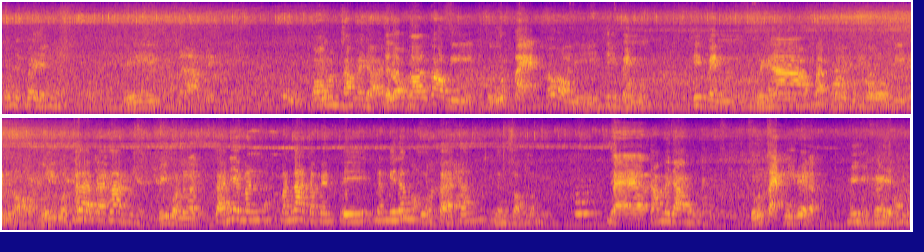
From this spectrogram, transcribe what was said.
คนจะเคยเห็นเนี่ยมีเวลาเด็กป๊อปมันทำไม่ได้เจริญพรก็มีศูนย์แปดก็มีที่เป็น ที่เป็นเนื้อแบบโคโลโตที่เป็นหล่อมีหมดแร่แปรธาตุมีมีหมดเลย แต่นี่มันมันน่าจะเป็นปีมันมีทั้งศูนย์แปดทั้งหนึ่งสองก็มีแต่จำไม่ได้ศูนย์แปดมีด้วยเหรอมีเคยเห็นอยู่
